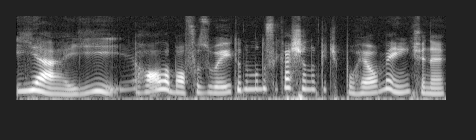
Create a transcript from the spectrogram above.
E aí rola mó fuzuê e todo mundo fica achando que, tipo, realmente, né?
